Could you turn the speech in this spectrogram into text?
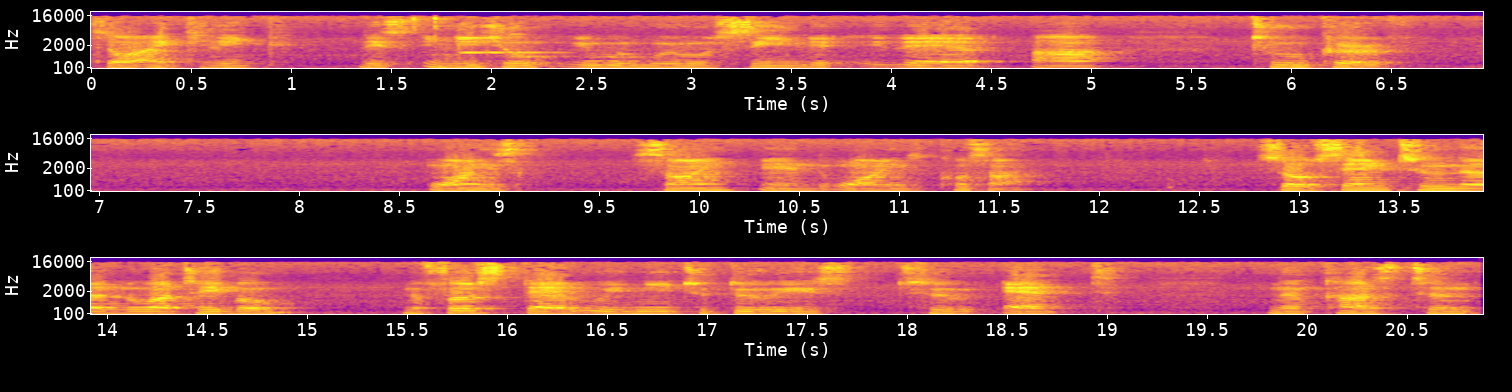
So I click this initial, we will see there are two curves. One is sine and one is cosine. So same to the Lua table. The first step we need to do is to add the constant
